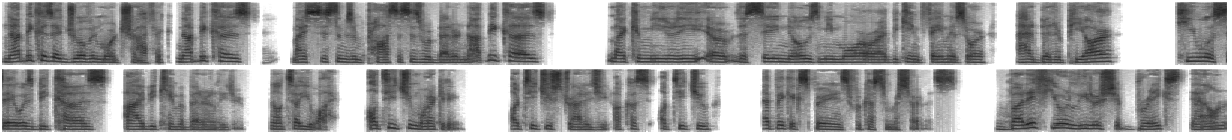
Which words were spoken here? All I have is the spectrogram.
not because I drove in more traffic, not because my systems and processes were better, not because my community or the city knows me more or I became famous or I had better PR, he will say it was because I became a better leader. And I'll tell you why. I'll teach you marketing. I'll teach you strategy. I'll, I'll teach you epic experience for customer service. But if your leadership breaks down,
